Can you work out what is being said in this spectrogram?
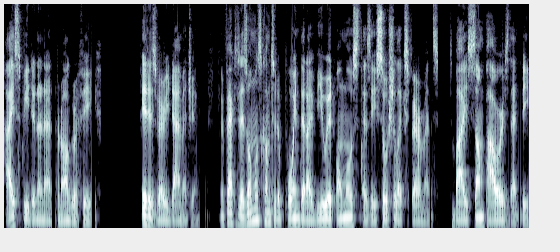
high speed internet pornography, it is very damaging. In fact, it has almost come to the point that I view it almost as a social experiment by some powers that be,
